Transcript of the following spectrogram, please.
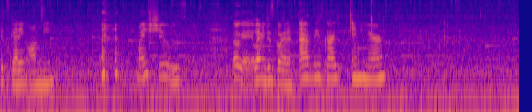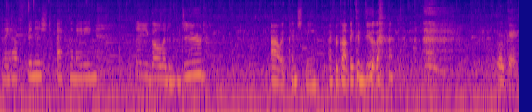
It's getting on me. my shoes. Okay, let me just go ahead and add these guys in here they have finished acclimating. There you go, little dude. Ow, it pinched me. I forgot they could do that. okay.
